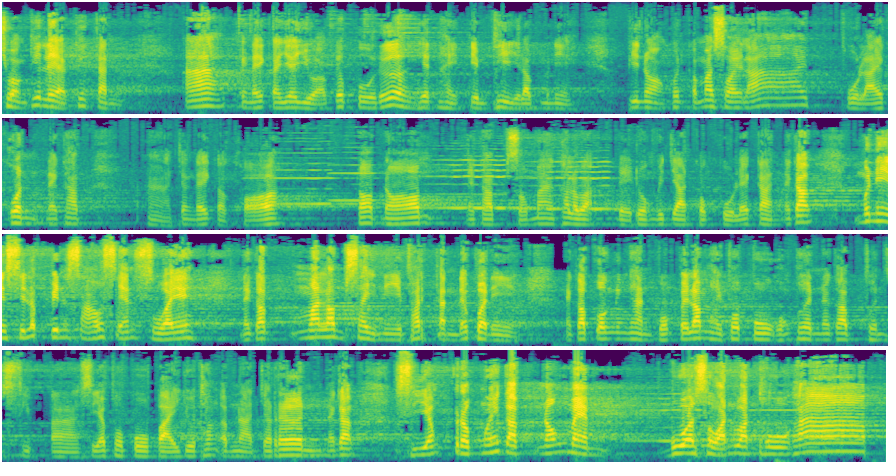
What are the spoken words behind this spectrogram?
ช่วงที่แรกคือกัน อะจังไดก็อย่าหยวกเด้อปู่เด้อเฮ็ดให้เต็มที่รับมื้อนี้พี่น้องเพิ่นก็มาซอยหลายผู้หลายคนนะครับอ่าจังไดก็ขอนอบน้อมนะครับสมมาคารวะแด่ดวงวิญญาณของปู่และกันนะครับมือนี้ศิลปินสาวแสนสวยนะครับมาล่ำใส่หนีพัดกันเด้อบัดนี้นะครับวงหนึ่งหันผมไปล่ำให้พ่อปู่ของเพิ่นนะครับเพิ่นสิอ่าเสียพ่อปู่ไปอยู่ทั้งอำนาจเจริญนะครับ เสียงปรบมือให้กับน้องแหม่มบัวสวรรค์วันโทครับ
